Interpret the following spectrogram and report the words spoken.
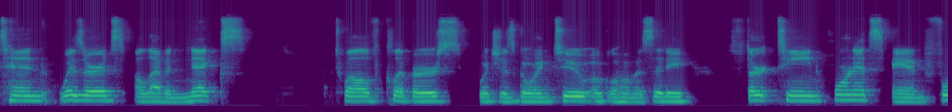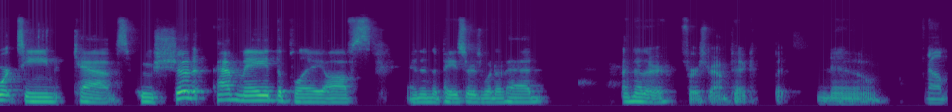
10 Wizards, 11 Knicks, 12 Clippers, which is going to Oklahoma City, 13 Hornets, and 14 Cavs, who should have made the playoffs. And then the Pacers would have had another first round pick, but no. No,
